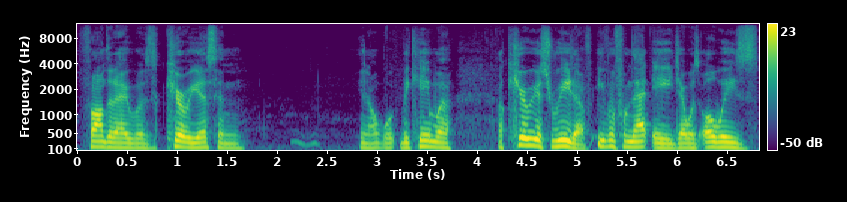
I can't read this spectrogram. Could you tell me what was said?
found that I was curious and, you know, became a, a curious reader. Even from that age, I was always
